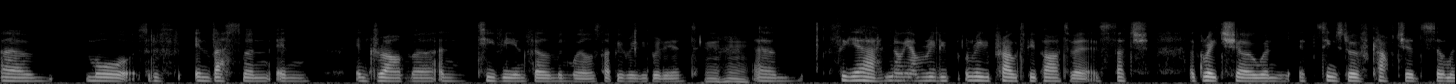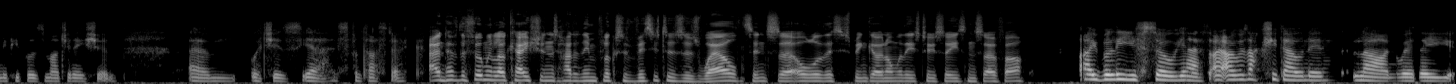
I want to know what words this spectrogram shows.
um, more sort of investment in in drama and TV and film in Wales. That'd be really brilliant. hmm Um, so yeah, no, yeah, I'm really, really proud to be part of it. It's such a great show, and it seems to have captured so many people's imagination, um, which is yeah, it's fantastic. And have the filming locations had an influx of visitors as well since uh, all of this has been going on with these two seasons so far? I believe so. Yes, I, I was actually down in Laugharne where they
